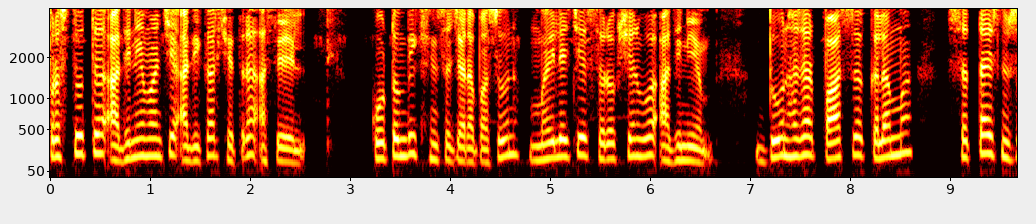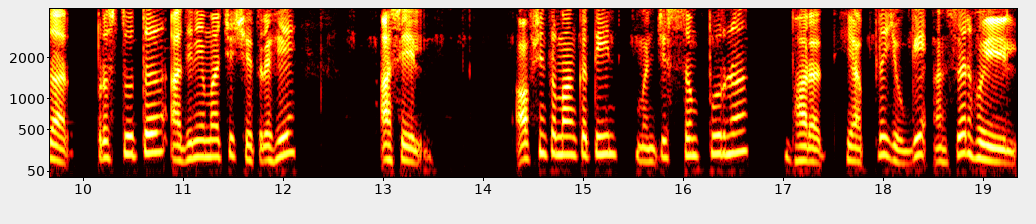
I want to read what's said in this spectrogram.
प्रस्तुत अधिनियमांचे अधिकार क्षेत्र असेल. कौटुंबिक हिंसाचारापासून महिलेचे संरक्षण व अधिनियम दोन हजार पाच कलम सत्तावीसनुसार प्रस्तुत अधिनियमाचे क्षेत्र हे असेल. ऑप्शन क्रमांक तीन म्हणजे संपूर्ण भारत हे आपलं योग्य आन्सर होईल.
